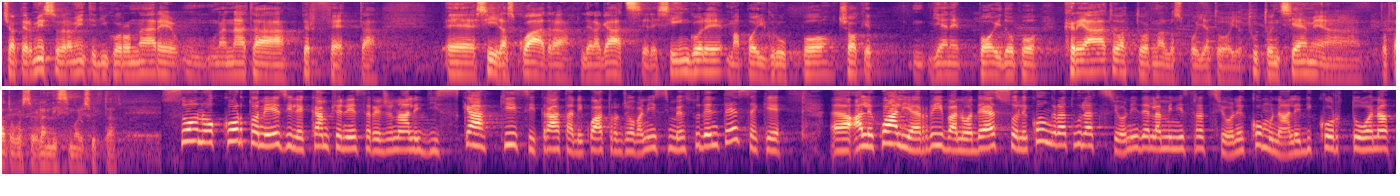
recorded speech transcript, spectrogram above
ci ha permesso veramente di coronare un'annata perfetta. Eh, sì, la squadra, le ragazze, le singole, ma poi il gruppo, ciò che viene poi dopo creato attorno allo spogliatoio. Tutto insieme ha portato questo grandissimo risultato. Sono cortonesi le campionesse regionali di scacchi, si tratta di quattro giovanissime studentesse che, eh, alle quali arrivano adesso le congratulazioni dell'amministrazione comunale di Cortona.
